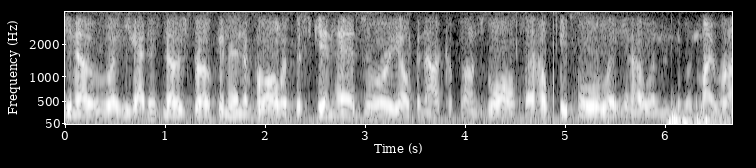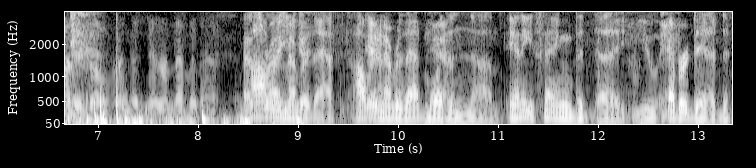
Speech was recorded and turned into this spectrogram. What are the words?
you know, uh, he got his nose broken in a brawl with the skinheads, or he opened Al Capone's vault. I hope people, uh, you know, when when my run is over, that they remember that. I'll remember that. I'll Yeah. remember that more than um, anything that uh, you ever did.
